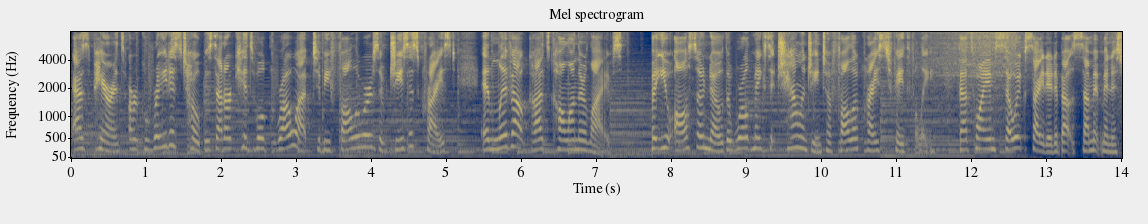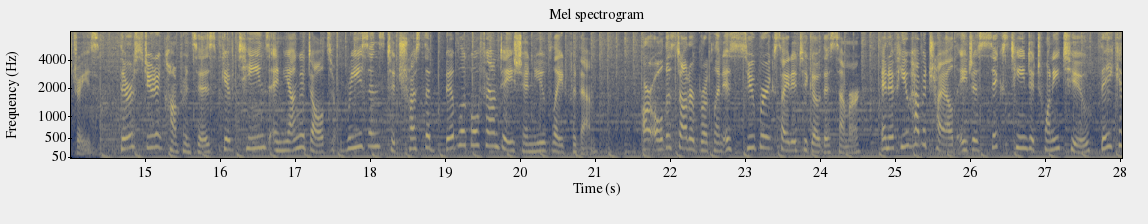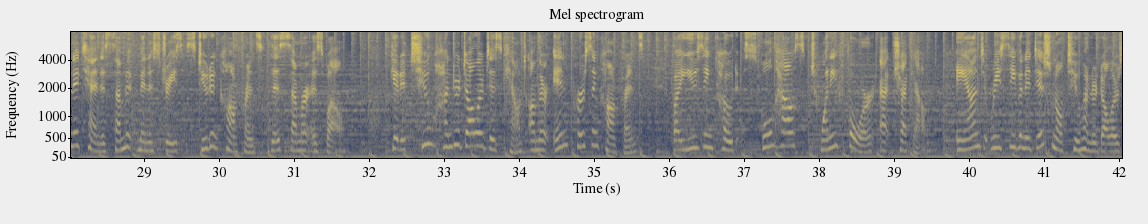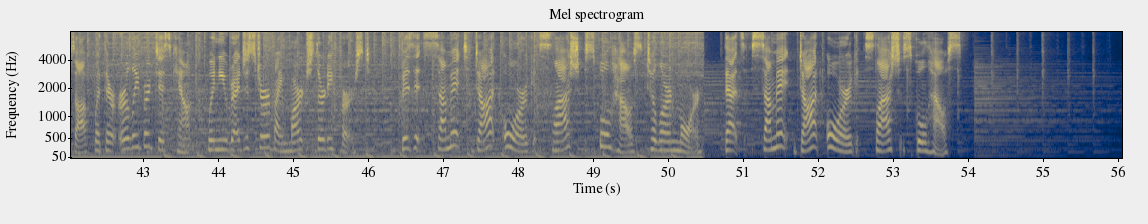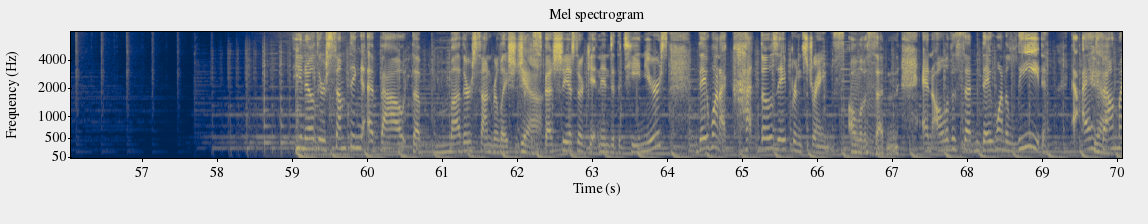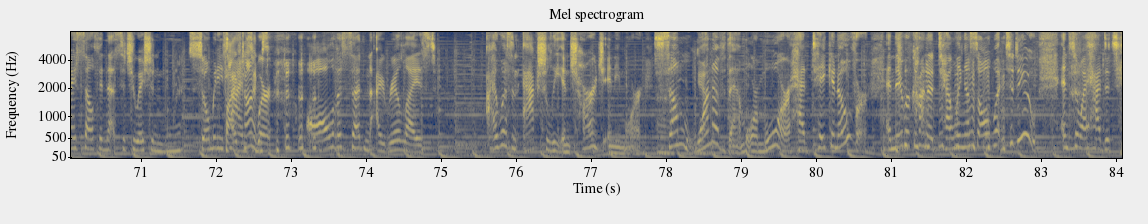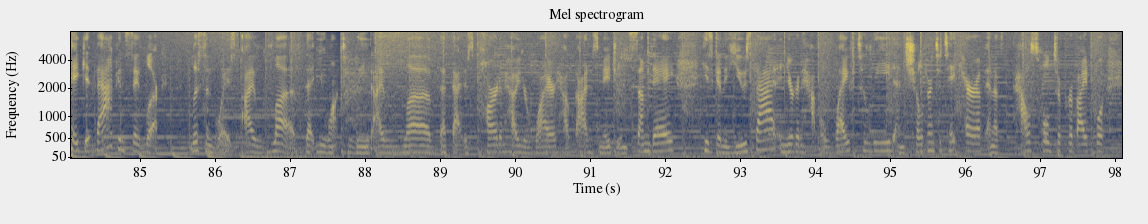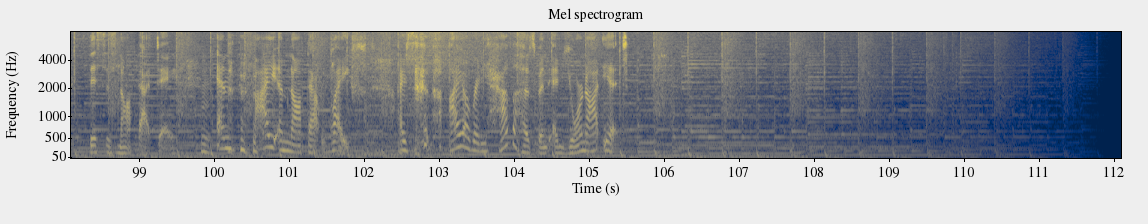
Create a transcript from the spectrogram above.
As parents, our greatest hope is that our kids will grow up to be followers of Jesus Christ and live out God's call on their lives. But you also know the world makes it challenging to follow Christ faithfully. That's why I'm so excited about Summit Ministries. Their student conferences give teens and young adults reasons to trust the biblical foundation you've laid for them. Our oldest daughter, Brooklyn, is super excited to go this summer. And if you have a child ages 16 to 22, they can attend a Summit Ministries student conference this summer as well. Get a $200 discount on their in person conference by using code Schoolhouse24 at checkout and receive an additional $200 off with their early bird discount when you register by March 31st. Visit summit.org slash schoolhouse to learn more. That's summit.org slash schoolhouse. You know, there's something about the mother son relationship, yeah. especially as they're getting into the teen years. They want to cut those apron strings all mm-hmm. of a mm-hmm. sudden. And all of a sudden, they want to lead. I yeah. found myself in that situation so many times, times, where all of a sudden I realized I wasn't actually in charge anymore. Some yeah. one of them or more had taken over and they were kind of telling us all what to do. And so I had to take it back and say, look, Listen, boys, I love that you want to lead. I love that that is part of how you're wired, how God has made you. And someday He's going to use that, and you're going to have a wife to lead, and children to take care of, and a household to provide for. This is not that day. Hmm. And I am not that wife. I said, I already have a husband, and you're not it.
